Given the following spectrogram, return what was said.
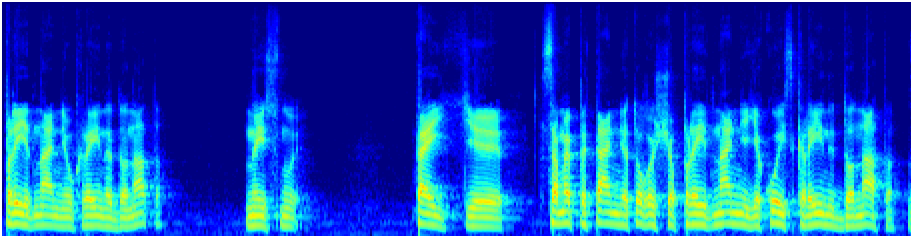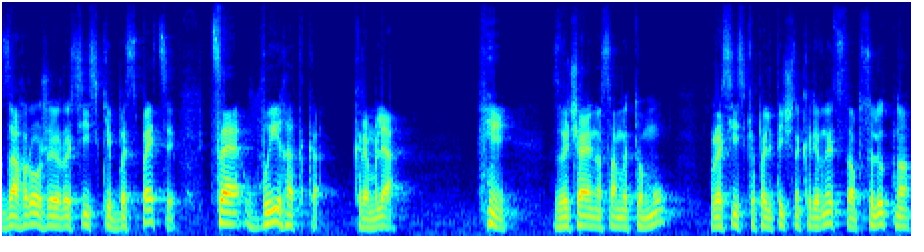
приєднання України до НАТО не існує. Та й е, саме питання того, що приєднання якоїсь країни до НАТО загрожує російській безпеці, це вигадка Кремля. І, звичайно, саме тому російське політичне керівництво абсолютно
